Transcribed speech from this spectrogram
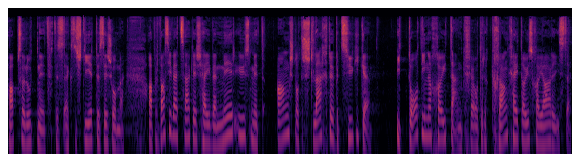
absolut nicht. Das existiert, das ist um. Aber was ich sagen ist, hey, wenn wir uns mit Angst oder schlechten Überzeugungen in den Tod hinein denken oder Krankheit an uns anreissen können,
